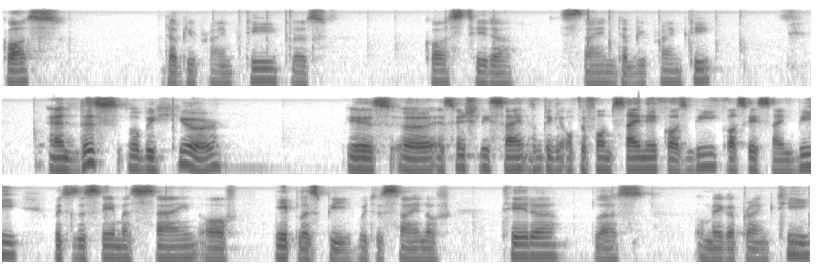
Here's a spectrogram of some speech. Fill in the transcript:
cos w prime t plus cos theta sine w prime t. And this over here is uh, essentially sine something of the form sine a cos b, cos a sine b, which is the same as sine of a plus b, which is sine of theta plus omega prime t.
